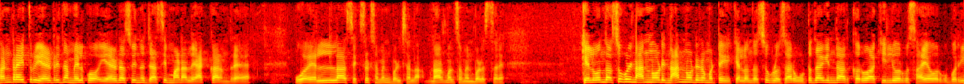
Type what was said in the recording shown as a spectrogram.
ಸಣ್ಣ ರೈತರು ಎರಡರಿಂದ ಮೇಲ್ಕೋ ಎರಡು ಹಸುವಿಂದ ಜಾಸ್ತಿ ಮಾಡಲ್ಲ? ಯಾಕೆ ಅಂದರೆ ಓ, ಎಲ್ಲ ಸೆಕ್ಸೆಡ್ ಸಮೆನ್ ಬಳಸಲ್ಲ. ನಾರ್ಮಲ್ ಸಮೆನ್ ಬಳಸ್ತಾರೆ. ಕೆಲವೊಂದು ಹಸುಗಳು ನಾನು ನೋಡಿ, ನಾನು ನೋಡಿರೋ ಮಟ್ಟಿಗೆ ಕೆಲವೊಂದು ಹಸುಗಳು, ಸರ್, ಊಟದಾಗಿಂದ ಅದು ಕರು ಹಾಕಿ ಇಲ್ಲಿವರೆಗೂ ಸಾಯೋವರೆಗೂ ಬರೀ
